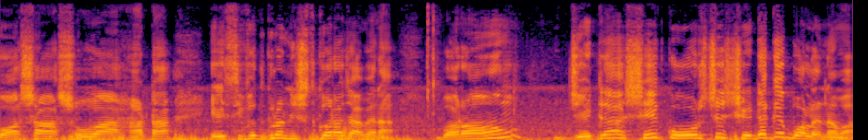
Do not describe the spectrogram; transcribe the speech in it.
বসা, শোয়া, হাঁটা, এই সিফতগুলো নিশ্চিত করা যাবে না। বরং যেটা সে করছে সেটাকে বলে নেওয়া।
